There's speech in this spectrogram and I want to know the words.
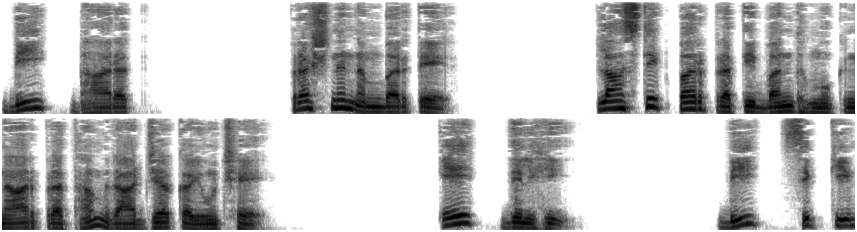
બી, ભારત. પ્રશ્ન નંબર તેર. પ્લાસ્ટિક પર પ્રતિબંધ મૂકનાર પ્રથમ રાજ્ય કયું છે A Delhi B Sikkim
